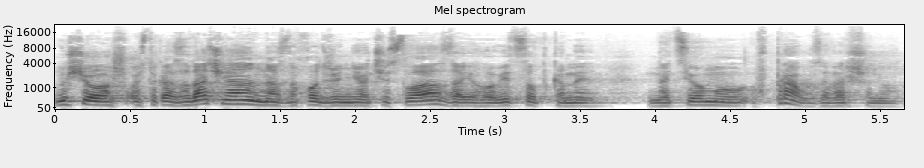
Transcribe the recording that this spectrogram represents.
Ну що ж, ось така задача на знаходження числа за його відсотками. На цьому вправу завершено.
